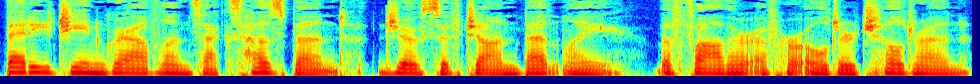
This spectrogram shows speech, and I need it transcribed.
Betty Jean Gravlin's ex-husband, Joseph John Bentley, the father of her older children,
